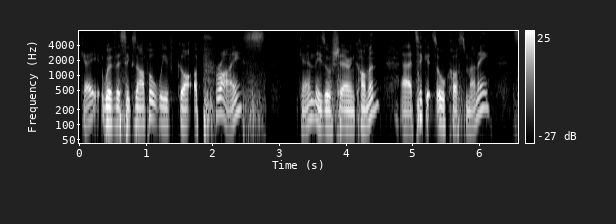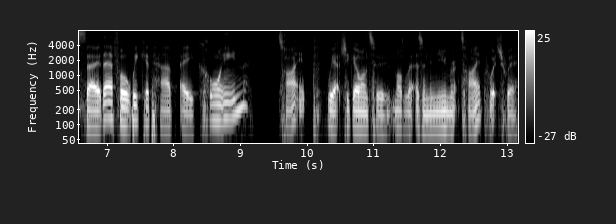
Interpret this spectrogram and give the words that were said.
okay, with this example, we've got a price Again, these all share in common. Uh, tickets all cost money. So therefore, we could have a coin type. We actually go on to model it as an enumerate type, which we're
